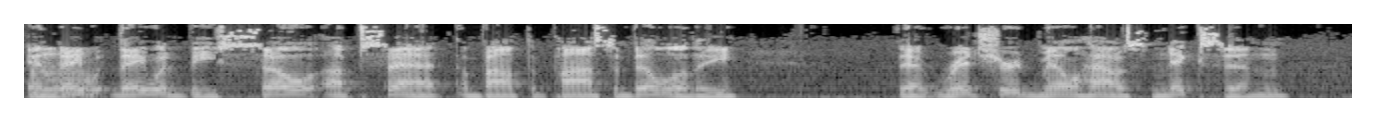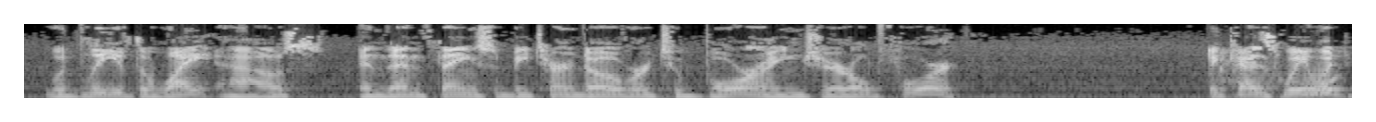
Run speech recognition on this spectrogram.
And they they would be so upset about the possibility that Richard Milhous Nixon would leave the White House and then things would be turned over to boring Gerald Ford. Because we would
